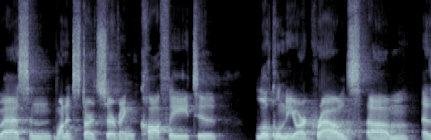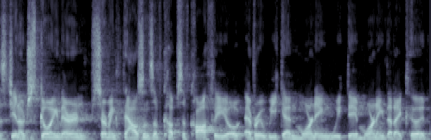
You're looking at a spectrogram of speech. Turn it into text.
US and wanted to start serving coffee to local New York crowds um, as you know just going there and serving thousands of cups of coffee every weekend morning weekday morning that I could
